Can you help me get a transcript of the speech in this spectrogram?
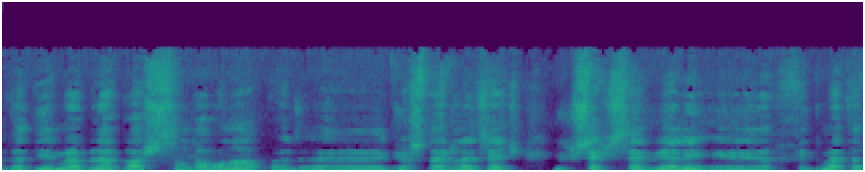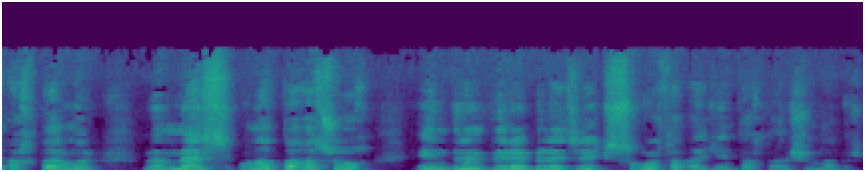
ödədiyi məbləğ qarşısında ona göstəriləcək yüksək səviyyəli xidməti axtarmır və məhz ona daha çox endirim verə biləcək sığorta agenti axtarışındadır.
